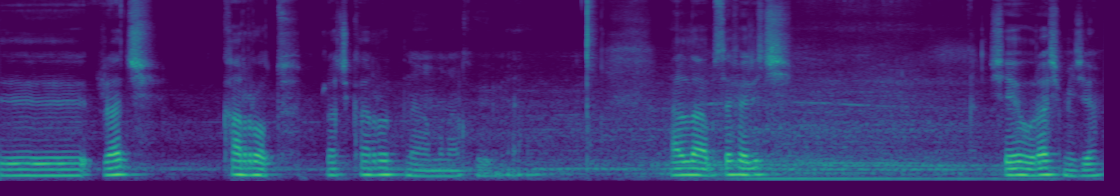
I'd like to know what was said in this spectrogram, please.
Ee, raç karot. Raç karot ne amına koyayım ya. Allah bu sefer hiç şeye uğraşmayacağım.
